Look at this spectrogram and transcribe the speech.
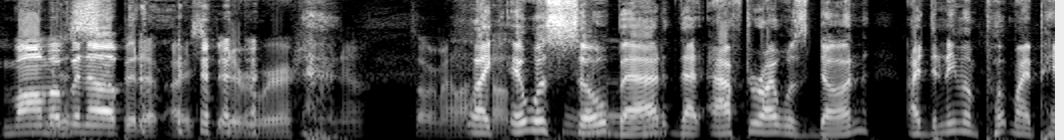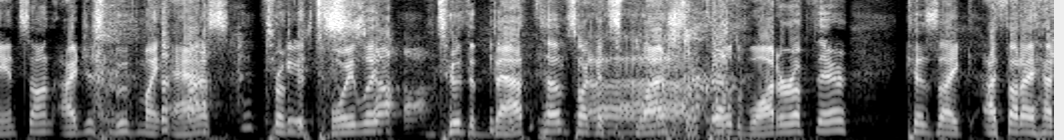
Mom, open up. Spit up. I spit everywhere right now. It's over my laptop. Like it was so bad that after I was done, I didn't even put my pants on. I just moved my ass from the toilet stop. to the bathtub so I could splash some cold water up there cuz like I thought I had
